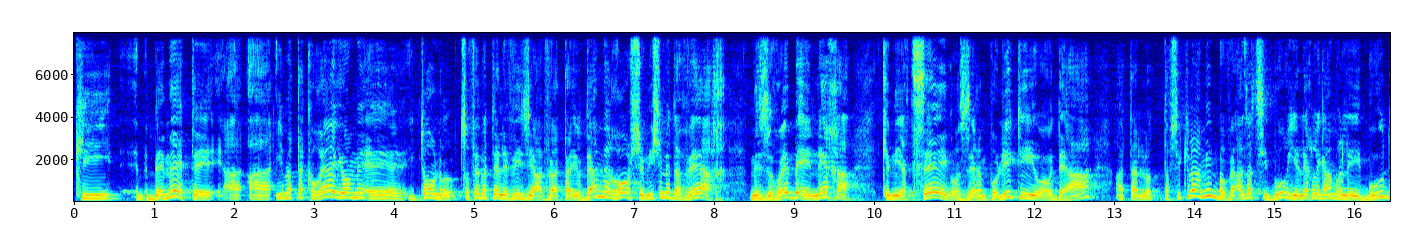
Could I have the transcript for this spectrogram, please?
כי באמת, אה, אם אתה קורא היום אה, עיתון, צופה בטלוויזיה, ואתה יודע מראש שמי שמדווח מזוהה בעיניך כמייצג או זרם פוליטי או דעה, אתה לא תפסיק להאמין בו, ואז הציבור ילך לגמרי לאיבוד,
